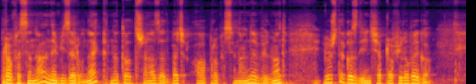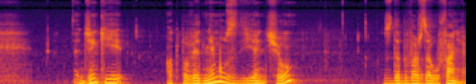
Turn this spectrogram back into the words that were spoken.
profesjonalny wizerunek, no to trzeba zadbać o profesjonalny wygląd już tego zdjęcia profilowego. Dzięki odpowiedniemu zdjęciu zdobywasz zaufanie,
